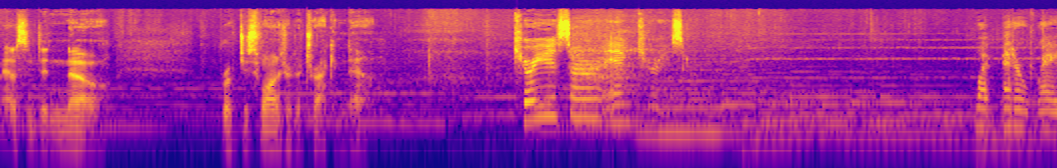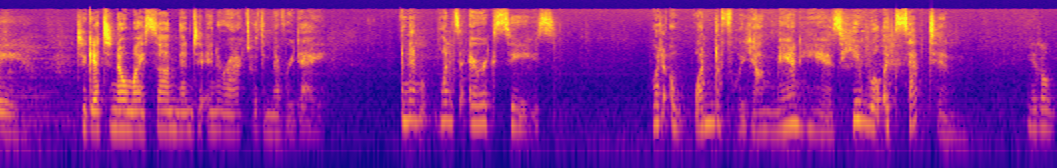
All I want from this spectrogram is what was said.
Madison didn't know. Brooke just wanted her to track him down. Curiouser and curiouser. What better way to get to know my son than to interact with him every day? And then once Eric sees what a wonderful young man he is, he will accept him. It'll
